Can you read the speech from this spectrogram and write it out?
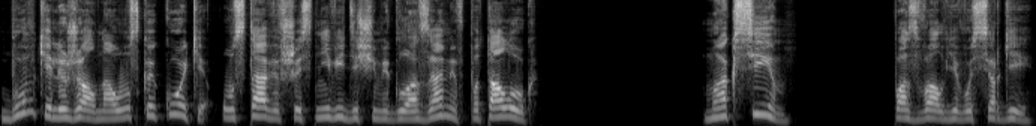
Бумки лежал на узкой койке, уставившись невидящими глазами в потолок. «Максим!» – позвал его Сергей.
